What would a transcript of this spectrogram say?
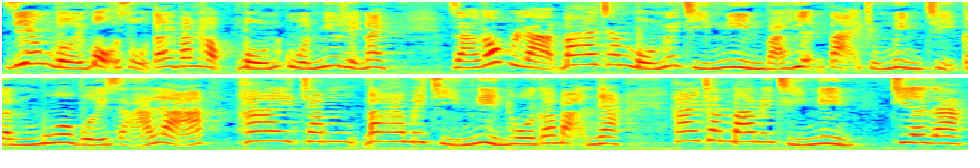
Riêng với bộ sổ tay văn học 4 cuốn như thế này Giá gốc là 349.000 và hiện tại chúng mình chỉ cần mua với giá là 239.000 thôi các bạn nha. 239.000 chia ra.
